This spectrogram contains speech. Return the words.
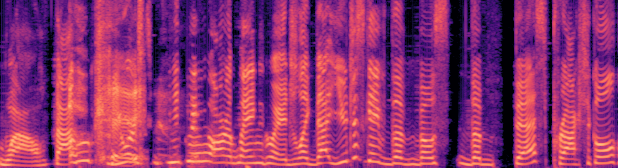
Wow. That okay. you are speaking our language. Like that you just gave the most the best practical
